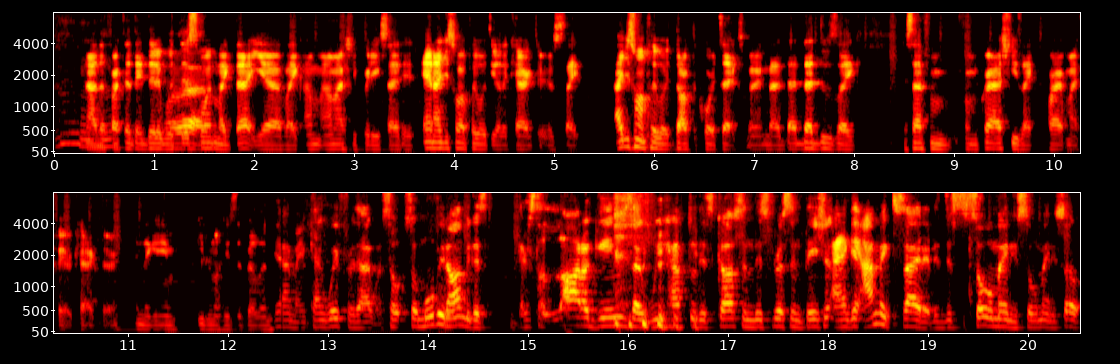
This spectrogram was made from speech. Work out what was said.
now the Mhm. fact that they did it with Oh, this yeah. one like that, yeah, like I'm I'm actually pretty excited, and I just want to play with the other characters. Like I just want to play with Doctor Cortex, man. That that that dude's like aside from from Crash, he's like probably my favorite character in the game, even though he's the villain. Yeah, man, can't wait for that one. So, so moving on because there's a lot of games that we have to discuss in this presentation. And again, I'm excited. There's just so many, so many. So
